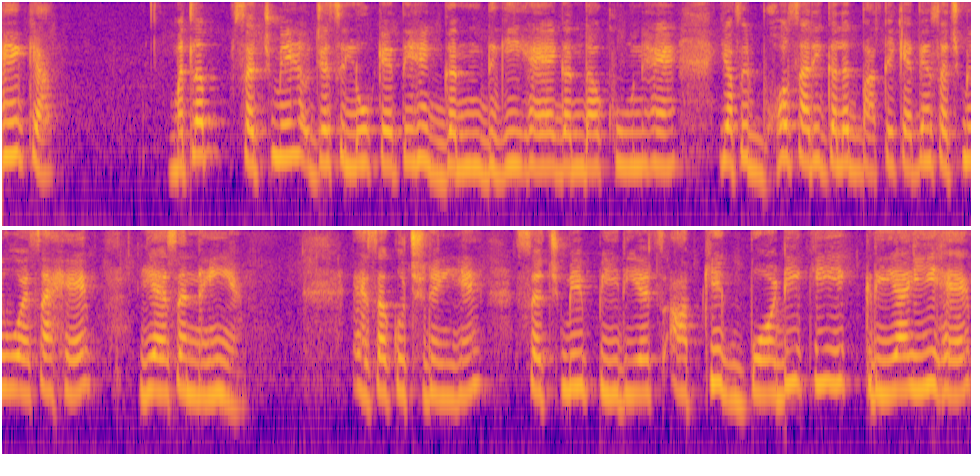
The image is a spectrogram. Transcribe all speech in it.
हैं क्या। मतलब सच में जैसे लोग कहते हैं गंदगी है, गंदा खून है, या फिर बहुत सारी गलत बातें कहते हैं, सच में वो ऐसा है या ऐसा नहीं है? ऐसा कुछ नहीं है। सच में पीरियड्स आपकी एक बॉडी की एक क्रिया ही है,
